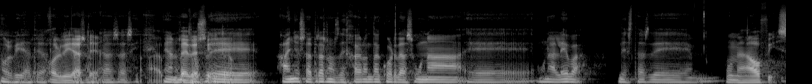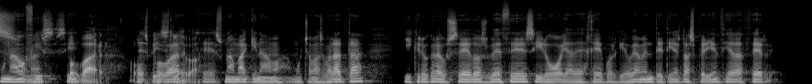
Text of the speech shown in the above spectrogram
Olvídate. Olvídate. En casa, sí. Ah, Mira, nosotros, eh, años atrás nos dejaron, ¿te acuerdas? Una, eh, una leva de estas de, una Office. Una Office, de Office Escobar. Leva. Es una máquina mucho más barata y creo que la usé dos veces y luego ya dejé, porque obviamente tienes la experiencia de hacer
